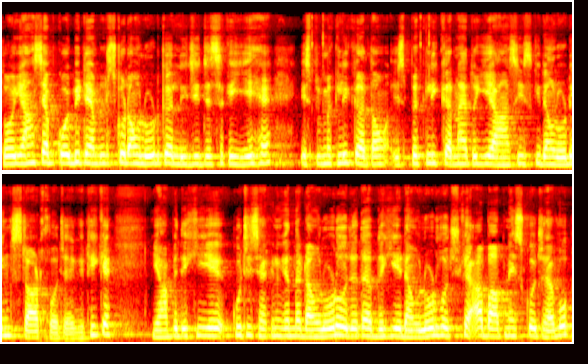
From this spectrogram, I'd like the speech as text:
तो यहाँ से आप कोई भी टैबलेट्स को डाउनलोड कर लीजिए, जैसे कि ये है, इस पर मैं क्लिक करता हूँ, इस पर क्लिक करना है तो ये यहाँ से इसकी डाउनलोडिंग स्टार्ट हो जाएगी, ठीक है? यहाँ पे देखिए, ये कुछ ही सेकंड के अंदर डाउनलोड हो जाता है, अब देखिए डाउनलोड हो चुका है, अब आपने इसको जो है वो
